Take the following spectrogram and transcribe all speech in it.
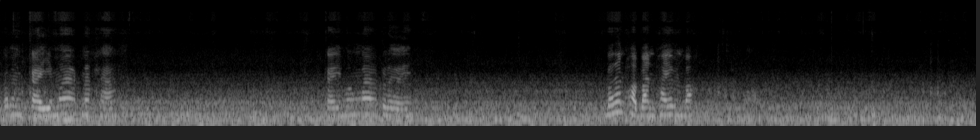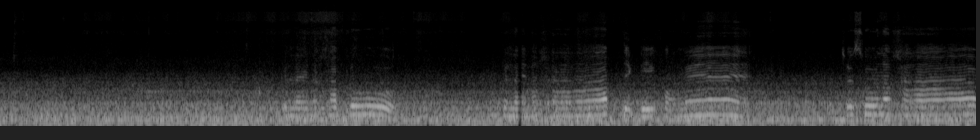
ก็มันไกลมากนะคะ ไกลมากๆเลย บ้านถอดบันไพ่มันปะเป็นไรนะครับลูกไม่เป็นไรนะครับ เด็กดีของแม่จะสู้นะครับ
